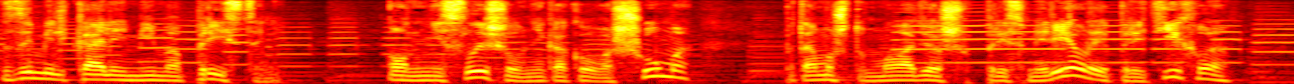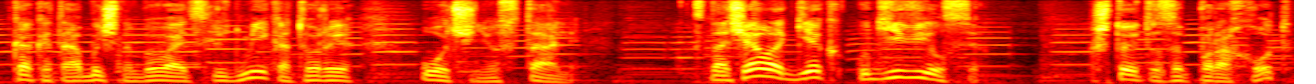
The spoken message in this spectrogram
замелькали мимо пристани. Он не слышал никакого шума, потому что молодежь присмирела и притихла, как это обычно бывает с людьми, которые очень устали. Сначала Гек удивился, что это за пароход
